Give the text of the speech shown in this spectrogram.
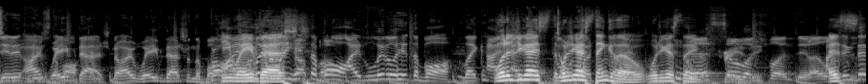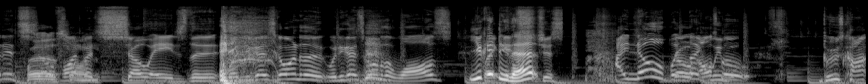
didn't. I lose the wave ball. dash. No, I wave dash from the ball. Bro, He I wave literally dashed. hit the ball. I literally hit the ball. Like, I- What did you guys what do you guys think though? What do you guys think? That's so much fun, dude. I I think that it's so fun, fun. but so aged. The when you guys go into the when you guys go into the walls, You could like, do that. Just I know, but Bro, like also, we. Boost con,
